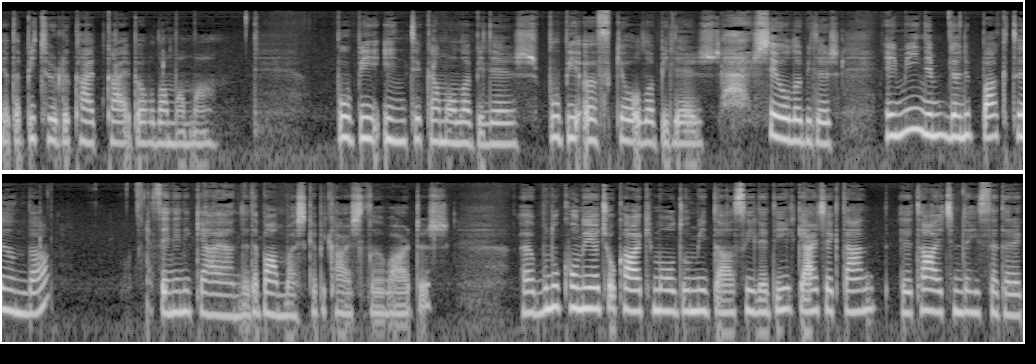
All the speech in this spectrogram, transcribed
ya da bir türlü kalp kaybı olamama. Bu bir intikam olabilir, bu bir öfke olabilir, her şey olabilir. Eminim dönüp baktığında senin hikayende de bambaşka bir karşılığı vardır. Ee, bunu konuya çok hakim olduğum iddiasıyla değil, gerçekten e, ta içimde hissederek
